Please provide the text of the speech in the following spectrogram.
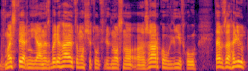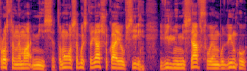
В майстерні я не зберігаю, тому що тут відносно е, жарко влітку, та й взагалі тут просто нема місця. Тому особисто я шукаю всі вільні місця в своєму будинку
